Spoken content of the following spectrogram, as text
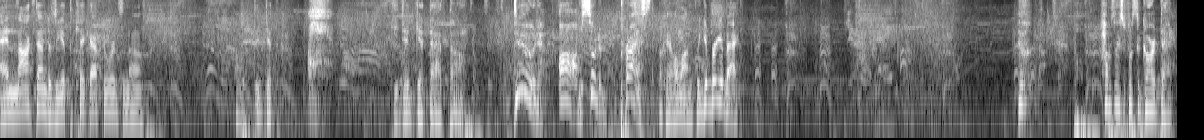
And knockdown, does he get the kick afterwards? No. Oh, he did get... Oh, he did get that, though. Dude! Oh, I'm so depressed. Okay, hold on. We can bring it back. How was I supposed to guard that?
